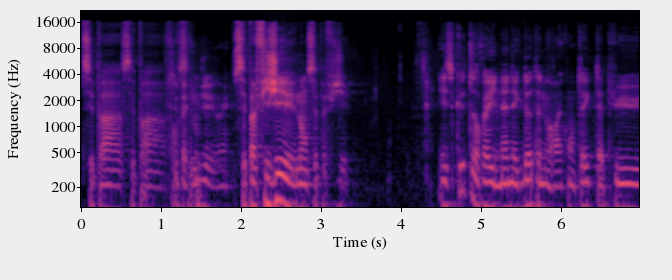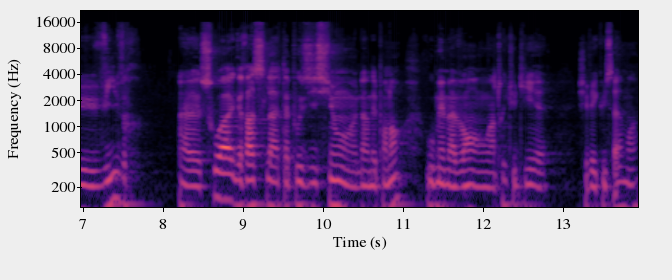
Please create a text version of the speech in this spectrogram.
C'est pas, c'est pas forcément. C'est pas figé, C'est pas figé, non, c'est pas figé. Est-ce que tu aurais une anecdote à nous raconter que tu as pu vivre, euh, soit grâce là à ta position d'indépendant, ou même avant, ou un truc tu dis, euh, j'ai vécu ça moi,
